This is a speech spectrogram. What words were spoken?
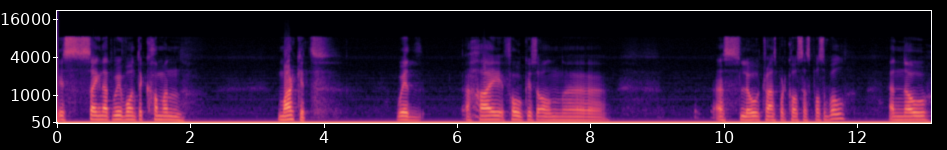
is saying that we want a common market with a high focus on uh, as low transport costs as possible and no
